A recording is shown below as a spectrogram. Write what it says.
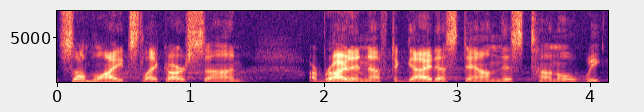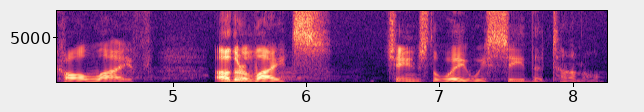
Some lights, like our sun, are bright enough to guide us down this tunnel we call life. Other lights change the way we see the tunnel.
